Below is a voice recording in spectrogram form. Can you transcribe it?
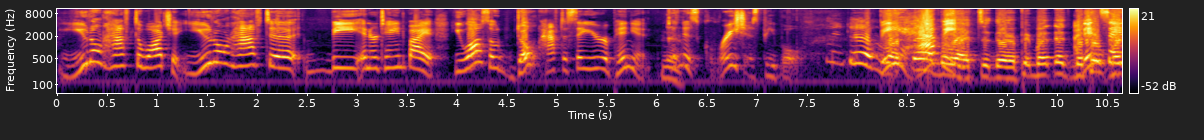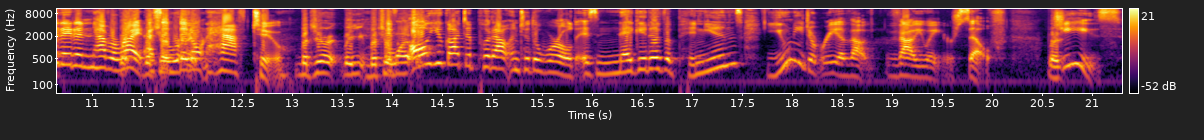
You don't have to watch it. You don't have to be entertained by it. You also don't have to say your opinion. Goodness gracious, people. yeah, be right, they have the happy. right to their opi- but, uh, but I didn't say but- they didn't have a right. but I said you're they right. don't have to. But you're but, you, but you're If one. all you got to put out into the world is negative opinions, you need to reevaluate yourself. But Jeez.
